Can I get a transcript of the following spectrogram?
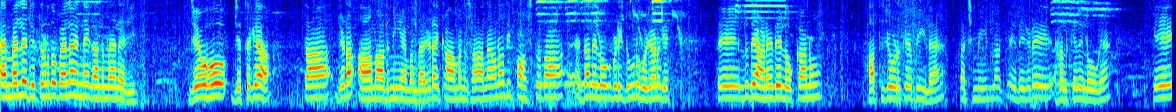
ਐਮਐਲਏ ਜਿੱਤਣ ਤੋਂ ਪਹਿਲਾਂ ਇੰਨੇ ਗਨਮੈਨ ਹੈ ਜੀ। ਜੇ ਉਹ ਜਿੱਤ ਗਿਆ ਤਾਂ ਜਿਹੜਾ ਆਮ ਆਦਮੀ ਹੈ ਬੰਦਾ ਜਿਹੜਾ ਇੱਕ ਆਮ ਇਨਸਾਨ ਹੈ ਉਹਨਾਂ ਦੀ ਪਹੁੰਚ ਤੋਂ ਤਾਂ ਇਦਾਂ ਦੇ ਲੋਕ ਬੜੀ ਦੂਰ ਹੋ ਜਾਣਗੇ। ਤੇ ਲੁਧਿਆਣੇ ਦੇ ਲੋਕਾਂ ਨੂੰ ਹੱਥ ਜੋੜ ਕੇ ਅਪੀਲ ਹੈ ਪੱਛਮੀ ਇਲਾਕੇ ਦੇ ਜਿਹੜੇ ਹਲਕੇ ਦੇ ਲੋਕ ਹੈ ਕਿ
